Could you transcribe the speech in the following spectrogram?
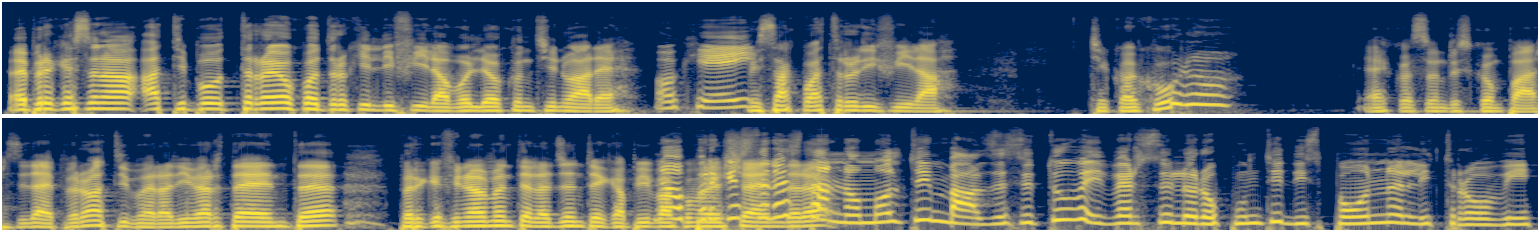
È perché sono a tipo 3 o 4 kill di fila, voglio continuare. Ok. Mi sa 4 di fila. C'è qualcuno? Ecco, sono riscomparsi. Dai, per un attimo era divertente. Perché finalmente la gente capiva No, come perché se scendere. ne stanno molto in base. Se tu vai verso i loro punti di spawn, li trovi.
